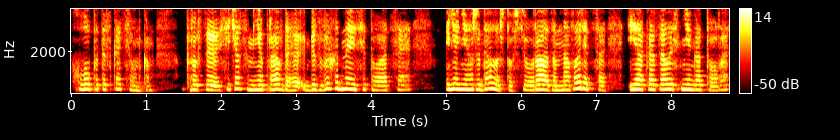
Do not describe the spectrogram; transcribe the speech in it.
хлопоты с котенком. Просто сейчас у меня, правда, безвыходная ситуация. Я не ожидала, что все разом навалится, и оказалась не готова.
